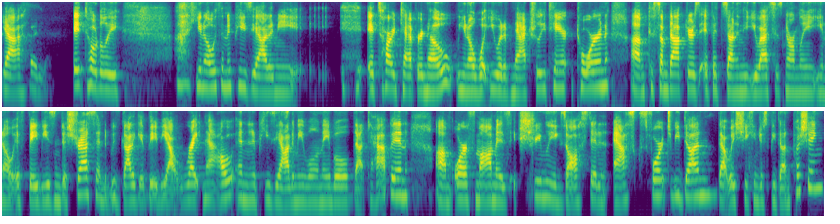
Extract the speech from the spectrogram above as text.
Yeah. Yeah. it totally you know with an episiotomy it's hard to ever know you know what you would have naturally tear torn because some doctors if it's done in the us is normally you know if baby's in distress and we've got to get baby out right now and an episiotomy will enable that to happen um, or if mom is extremely exhausted and asks for it to be done that way she can just be done pushing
